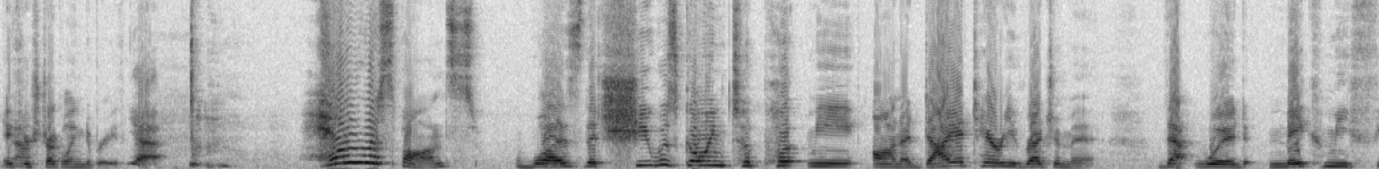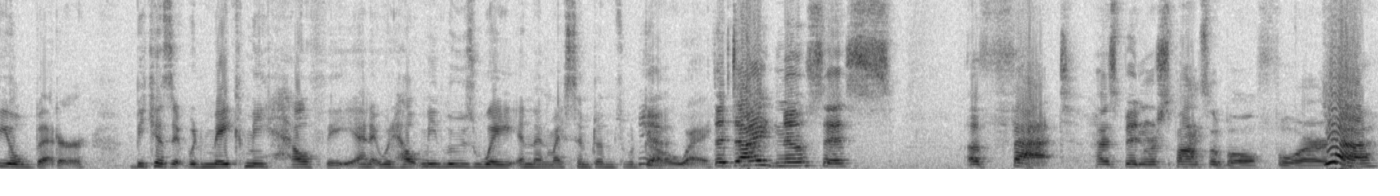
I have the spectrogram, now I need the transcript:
if Yeah. you're struggling to breathe Yeah. her response was that she was going to put me on a dietary regimen that would make me feel better because it would make me healthy and it would help me lose weight and then my symptoms would yeah. go away. The diagnosis of fat has been responsible for yeah.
